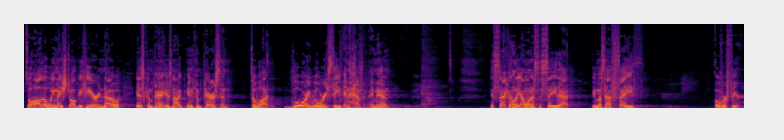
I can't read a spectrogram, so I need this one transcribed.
So although we may struggle here, no, it's, compar- it's not in comparison to what glory we'll receive in heaven. Amen? And secondly, I want us to see that we must have faith over fear.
